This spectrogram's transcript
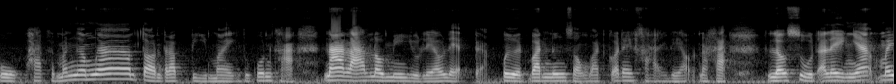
ปลูกผักให้มันงามๆตอนรับปีใหม่ทุกคนค่ะ หน้าร้านเรามีอยู่แล้วแหละแบบเปิดวันหนึ่งสองวันก็ได้ขายแล้วนะคะ แล้วสูตรอะไรอย่างเงี้ยไม่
